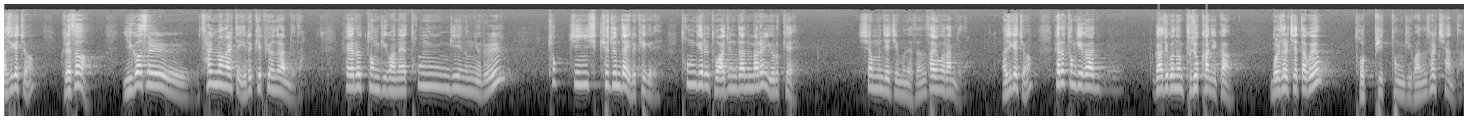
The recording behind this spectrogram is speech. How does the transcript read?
아시겠죠? 그래서 이것을 설명할 때 이렇게 표현을 합니다. 회로 통기관의 통기 능률을 촉진시켜준다 이렇게 얘기를 해요. 통계를 도와준다는 말을 이렇게 시험 문제 지문에서는 사용을 합니다. 아시겠죠? 회로 통계가 가지고는 부족하니까 뭘 설치했다고요? 도피 통기관을 설치한다.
